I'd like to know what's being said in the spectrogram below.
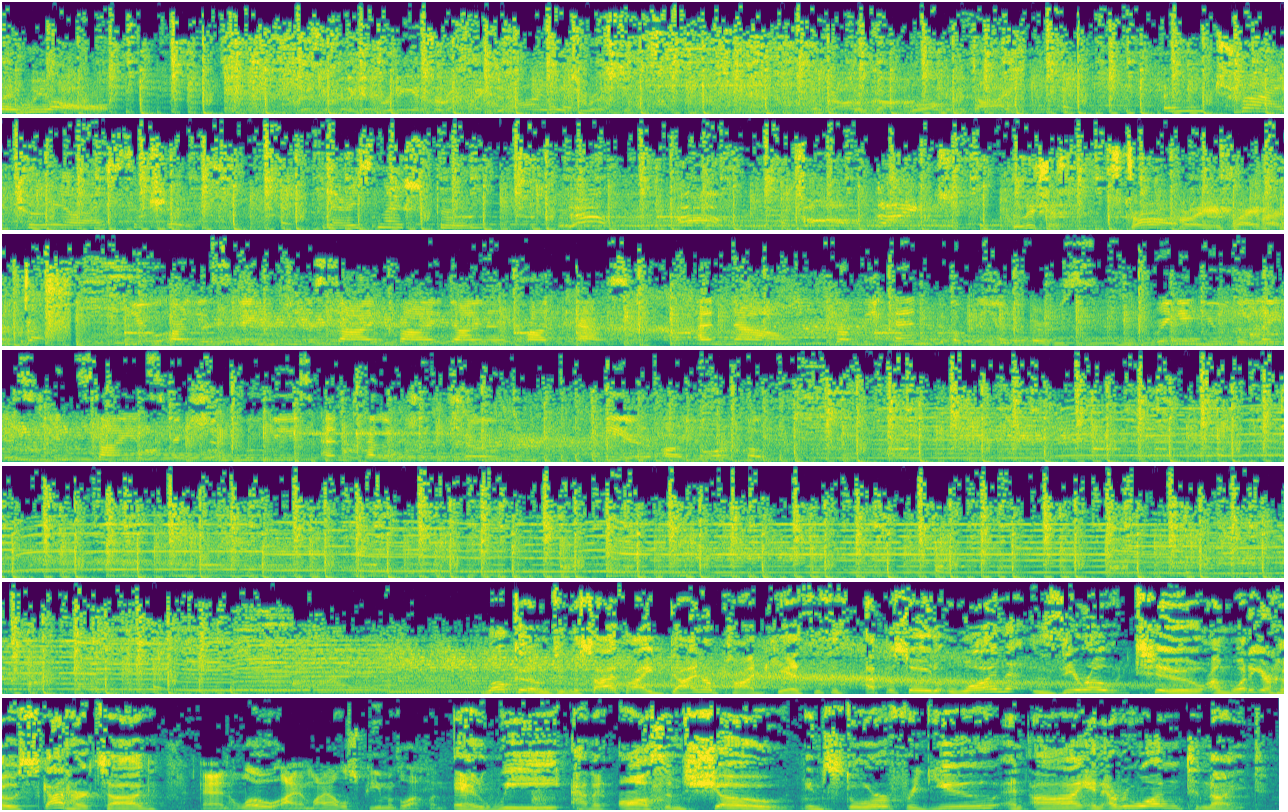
say we all? This is gonna get pretty interesting. Define interesting. Oh god, oh god, we're all gonna die? Only try to realize the truth. There is no spoon. Delicious strawberry flavored. You are listening to the Sci-Fi Diner podcast. And now, from the end of the universe, bringing you the latest in science fiction movies and television shows, here are your hosts. Welcome to the Sci-Fi Diner Podcast. This is episode 102. I'm one of your hosts, Scott Herzog, And hello, I am Miles P. McLaughlin. and we have an awesome show in store for you and I and everyone tonight.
